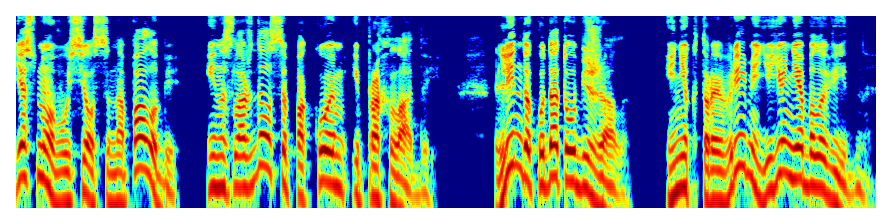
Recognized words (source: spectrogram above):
я снова уселся на палубе и наслаждался покоем и прохладой. Линда куда-то убежала, и некоторое время ее не было видно.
